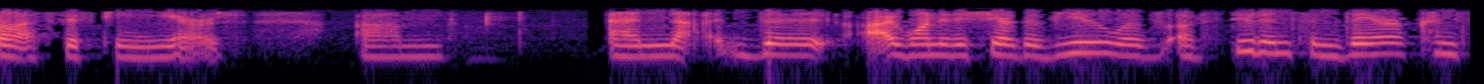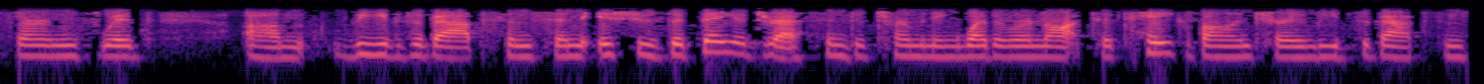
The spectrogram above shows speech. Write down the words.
the last 15 years. Um, and the, I wanted to share the view of, of students and their concerns with um, leaves of absence and issues that they address in determining whether or not to take voluntary leaves of absence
